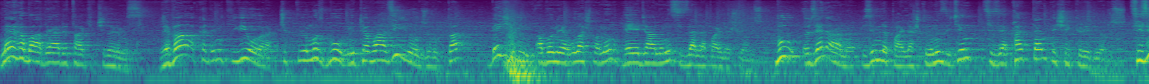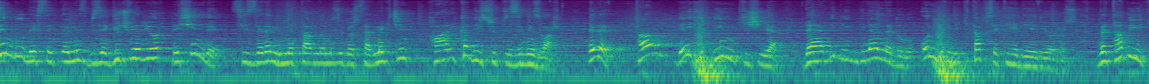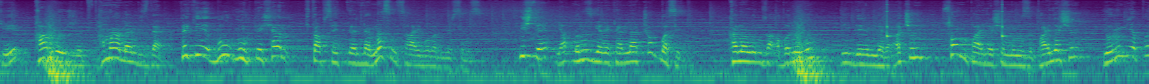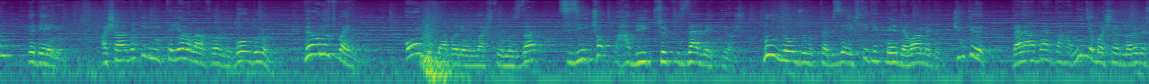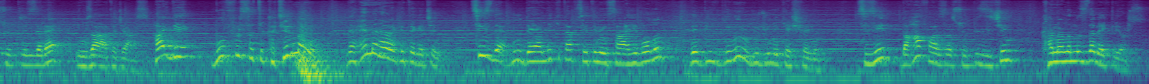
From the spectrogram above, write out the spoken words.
Merhaba değerli takipçilerimiz. Reva Akademi TV olarak çıktığımız bu mütevazi yolculukta 5000 aboneye ulaşmanın heyecanını sizlerle paylaşıyoruz. Bu özel anı bizimle paylaştığınız için size kalpten teşekkür ediyoruz. Sizin bu destekleriniz bize güç veriyor ve şimdi sizlere minnettarlığımızı göstermek için harika bir sürprizimiz var. Evet, tam 5000 kişiye değerli bilgilerle dolu 12'li kitap seti hediye ediyoruz. Ve tabii ki kargo ücreti tamamen bizden. Peki bu muhteşem kitap setlerine nasıl sahip olabilirsiniz? İşte yapmanız gerekenler çok basit. Kanalımıza abone olun, bildirimleri açın, son paylaşımınızı paylaşın, yorum yapın ve beğenin. Aşağıdaki linkte yer alan formu doldurun. Ve unutmayın, 10 bin aboneye ulaştığımızda sizi çok daha büyük sürprizler bekliyor. Bu yolculukta bize eşlik etmeye devam edin. Çünkü beraber daha nice başarılara ve sürprizlere imza atacağız. Haydi bu fırsatı kaçırmayın ve hemen harekete geçin. Siz de bu değerli kitap setinin sahibi olun ve bilginin gücünü keşfedin. Sizi daha fazla sürpriz için kanalımızda bekliyoruz.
